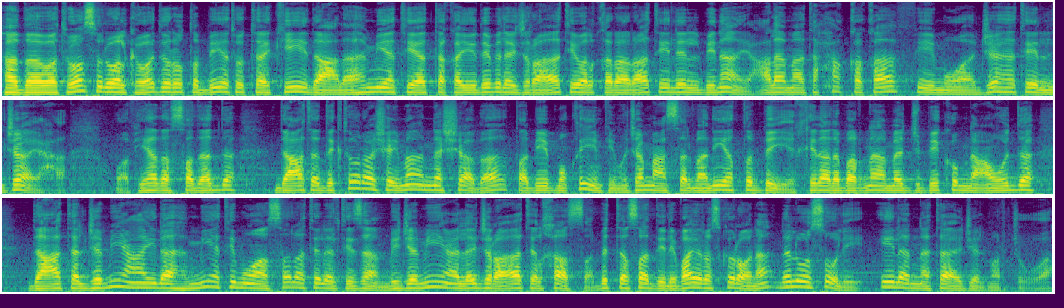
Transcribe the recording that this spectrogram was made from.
هذا وتواصل الكوادر الطبية التأكيد على أهمية التقيد بالإجراءات والقرارات للبناء على ما تحقق في مواجهة الجائحة. وفي هذا الصدد دعت الدكتورة شيماء النشابة طبيب مقيم في مجمع السلمانية الطبي خلال برنامج بكم نعود دعت الجميع إلى أهمية مواصلة الالتزام بجميع الإجراءات الخاصة بالتصدي لفيروس كورونا للوصول إلى النتائج المرجوة.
